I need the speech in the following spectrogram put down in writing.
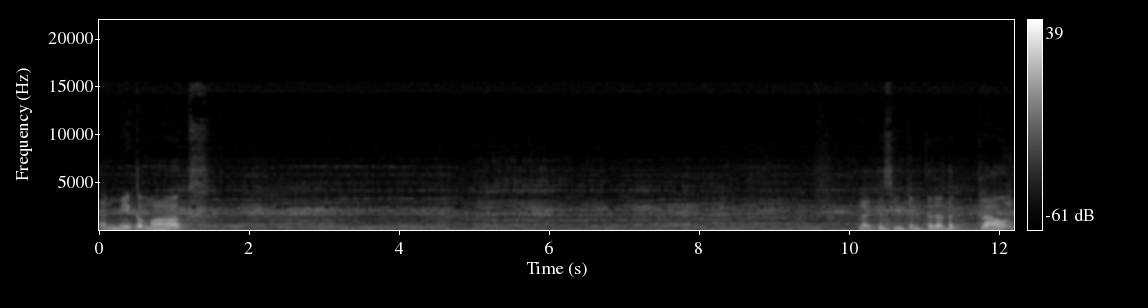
and make the marks like this you can color the clown.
